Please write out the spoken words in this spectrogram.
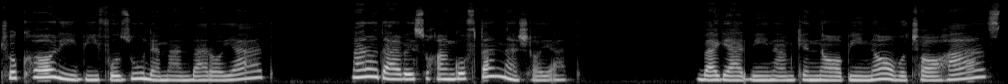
چو کاری بی فضول من براید مرا در وی سخن گفتن نشاید. وگر بینم که نابینا و چاه است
